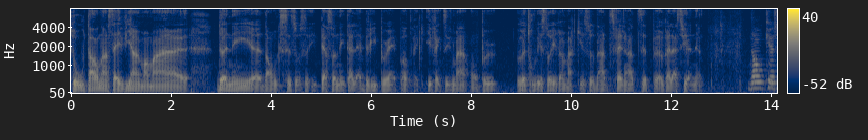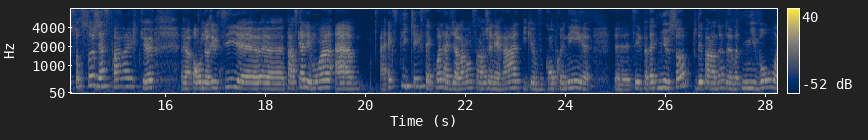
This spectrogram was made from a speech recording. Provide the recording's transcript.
tôt ou tard dans sa vie à un moment euh, donné. euh, donc, c'est ça, personne n'est à l'abri, peu importe. Fait effectivement, on peut retrouver ça et remarquer ça dans différents types euh, relationnels. Donc, sur ça, j'espère que on a réussi, Pascal et moi, à, à expliquer c'était quoi la violence en général, puis que vous comprenez euh, peut-être mieux ça, tout dépendant de votre niveau euh,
